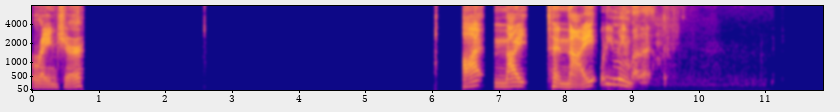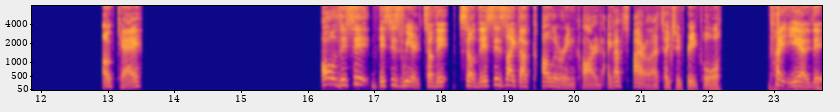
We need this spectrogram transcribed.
Ranger. Hot night tonight. What do you mean by that? Okay. Oh, this is this is weird. So they so this is like a coloring card. I got Spiral. That's actually pretty cool. But yeah, they,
